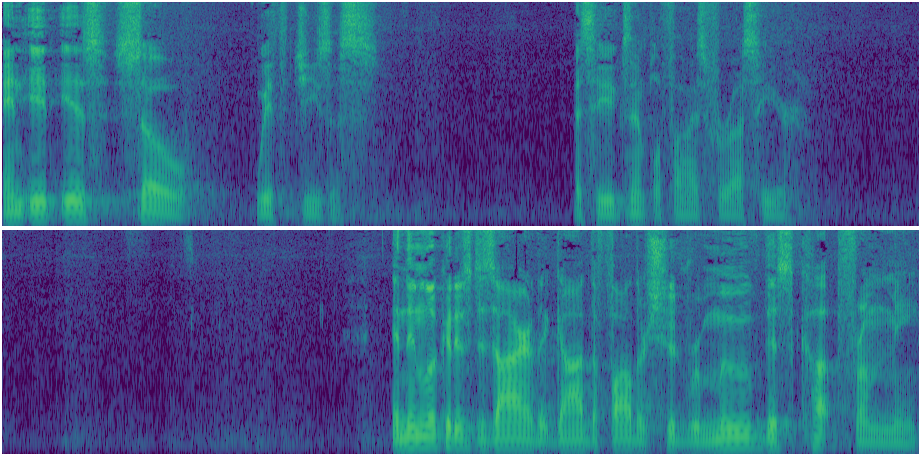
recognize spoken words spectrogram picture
And it is so with Jesus, as he exemplifies for us here. And then look at his desire that God the Father should remove this cup from me.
